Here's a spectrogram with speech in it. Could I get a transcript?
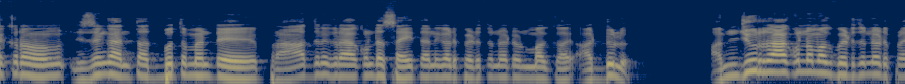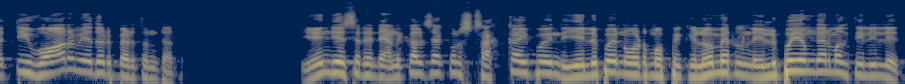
చక్రం నిజంగా ఎంత అద్భుతం అంటే ప్రార్థనకు రాకుండా సైతాన్ని గడు పెడుతున్నటువంటి మాకు అడ్డులు. అంజూరు రాకుండా మాకు పెడుతున్నాడు. ప్రతి వారం ఏదో పెడుతుంటారు. ఏం చేశాడంటే వెనకాల చక్రం స్ట్రక్ అయిపోయింది. వెళ్ళిపోయి నూట ముప్పై కిలోమీటర్లు వెళ్ళిపోయాం కానీ మాకు తెలియలేదు.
